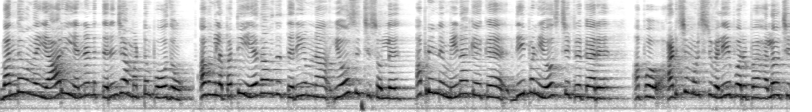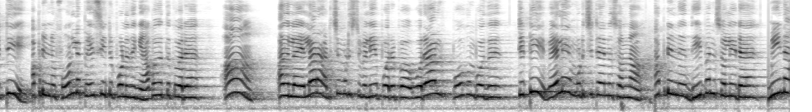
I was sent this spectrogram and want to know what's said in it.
வந்தவங்க யாரு என்னன்னு தெரிஞ்சா மட்டும் போதும். அவங்கள பத்தி ஏதாவது தெரியும்னா யோசிச்சு சொல்லு. அப்படின்னு மீனா கேட்க தீபன் யோசிச்சுட்டு இருக்காரு. அப்போது அடித்து முடிச்சுட்டு வெளியே போகிறப்ப ஹலோ சிட்டி அப்படின்னு ஃபோனில் பேசிட்டு போனது ஞாபகத்துக்கு வர? ஆ அதில் எல்லாரும் அடிச்சு முடிச்சுட்டு வெளியே போகிறப்ப ஒரு ஆள் போகும்போது டிட்டி வேலையை முடிச்சிட்டேன்னு சொன்னான் அப்படின்னு தீபன் சொல்லிட மீனா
